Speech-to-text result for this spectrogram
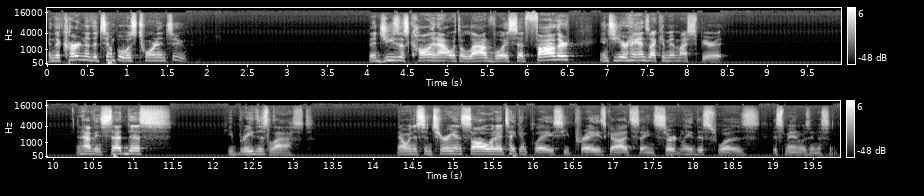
and the curtain of the temple was torn in two. Then Jesus, calling out with a loud voice, said, Father, into your hands I commit my spirit. And having said this, he breathed his last. Now, when the centurion saw what had taken place, he praised God, saying, Certainly this was this man was innocent.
